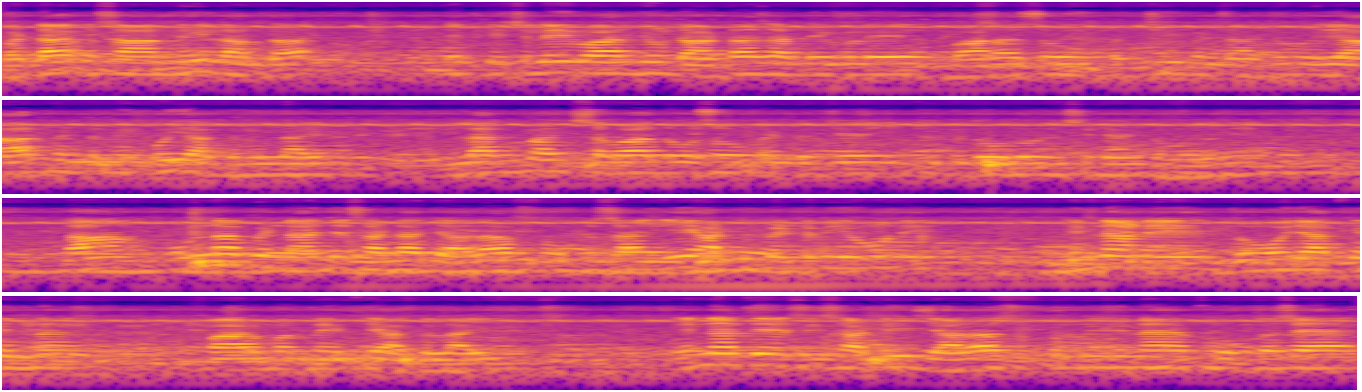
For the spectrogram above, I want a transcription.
ਵੱਡਾ ਕਿਸਾਨ ਨਹੀਂ ਲਾਉਂਦਾ, ਤੇ ਪਿਛਲੇ ਵਾਰ ਜੋ ਡਾਟਾ ਸਾਡੇ ਕੋਲੇ 1225 ਪਿੰਡਾਂ ਚੋਂ 1000 ਪਿੰਡ ਨੇ ਕੋਈ ਅੱਗ ਨਹੀਂ ਲਾਈ। ਲਗਭਗ ਸਵਾ 200 ਪਿੰਡ 'ਚ ਇੱਕ ਇੱਕ ਦੋ ਦੋ ਇਨਸੀਡੈਂਟ ਹੋਏ ਨੇ। ਤਾਂ ਉਹਨਾਂ ਪਿੰਡਾਂ 'ਚ ਸਾਡਾ ਜ਼ਿਆਦਾ ਫੋਕਸ ਆ। ਇਹ ਅੱਠ ਪਿੰਡ ਵੀ ਉਹ ਨੇ, ਜਿਨ੍ਹਾਂ ਨੇ ਦੋ ਜਾਂ ਤਿੰਨ ਫਾਰਮਰ ਨੇ ਇੱਥੇ ਅੱਗ ਲਾਈ। ਇਹਨਾਂ ਤੇ ਅਸੀਂ ਸਾਡੀ ਜ਼ਿਆਦਾ ਸੁਪਰਵਿਜ਼ਨ ਹੈ ਫੋਕਸ ਹੈ।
